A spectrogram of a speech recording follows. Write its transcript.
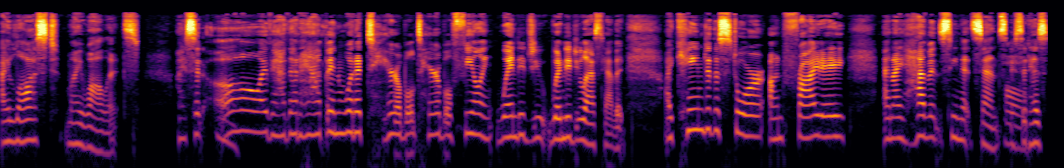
I lost my wallet. I said, mm. "Oh, I've had that happen. What a terrible, terrible feeling. When did you when did you last have it?" I came to the store on Friday and I haven't seen it since. I said, Oh. "Has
